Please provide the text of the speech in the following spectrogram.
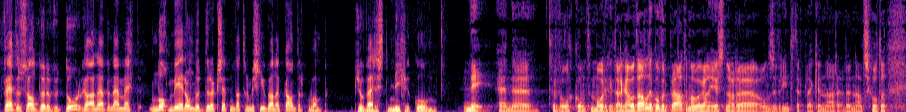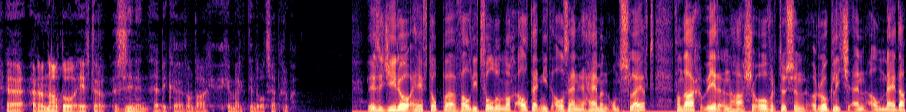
verder zou durven doorgaan hebben en echt nog meer onder druk zetten, dat er misschien wel een counter kwam. Zover is het niet gekomen. Nee, en uh, het vervolg komt morgen. Daar gaan we dadelijk over praten, maar we gaan eerst naar uh, onze vriend ter plekke, naar Renaat Schotten. Uh, Renato heeft er zin in, heb ik vandaag gemerkt in de WhatsApp-groepen. Deze Giro heeft op uh, Val di Zoldo nog altijd niet al zijn geheimen ontsluierd. Vandaag weer een haasje over tussen Roglic en Almeida,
